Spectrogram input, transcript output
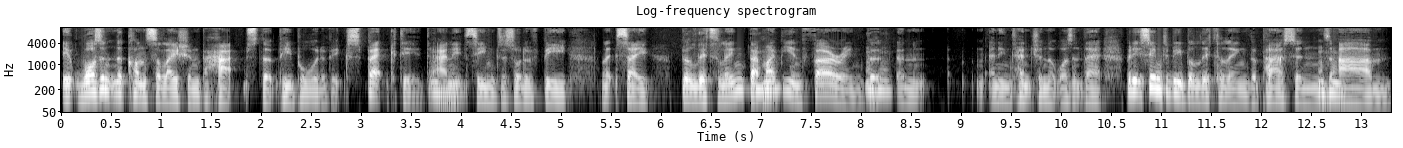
it wasn't the consolation, perhaps, that people would have expected. And Mm-hmm. it seemed to sort of be, let's say, belittling. That might be inferring that an, an intention that wasn't there. But it seemed to be belittling the person's. Mm-hmm. Um,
